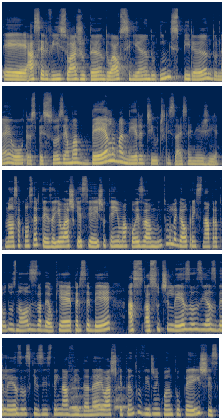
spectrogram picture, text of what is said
é, a serviço, ajudando, auxiliando, inspirando né, outras pessoas, é uma bela maneira de utilizar essa energia. Nossa, com certeza. E eu acho que esse eixo tem uma coisa muito legal para ensinar para todos nós, Isabel, que é perceber as, as, sutilezas e as belezas que existem na vida, né? Eu acho que tanto Virgem quanto Peixes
